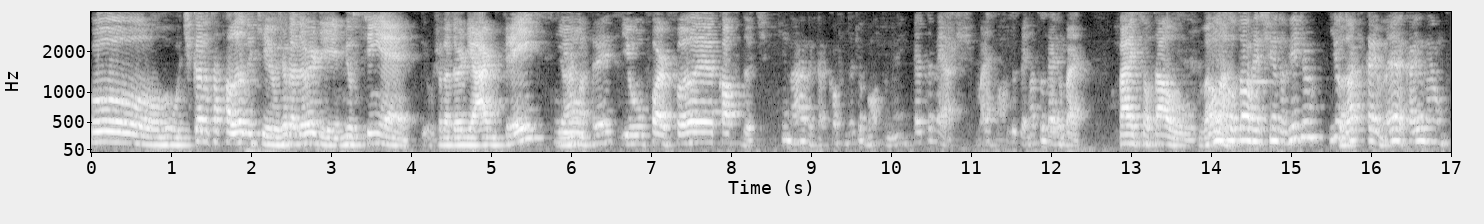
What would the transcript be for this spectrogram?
O, o Ticano tá falando que o jogador de Milsim é o jogador de ARM 3 e, E o, 3. e o Forfã é Call of Duty. Que nada, cara. Call of Duty é bom também. Eu também acho, mas Nossa, tudo bem, mas tudo segue bem. Vai soltar o... Vamos, Vamos soltar o restinho do vídeo? E o Doc caiu mesmo. É, caiu mesmo.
